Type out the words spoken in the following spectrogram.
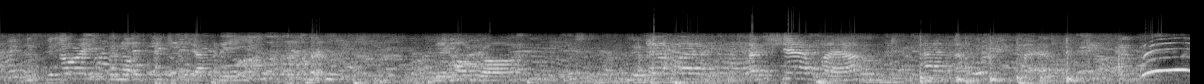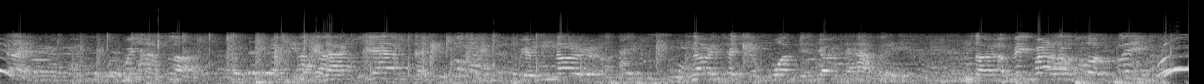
a. Sorry for not speaking Japanese. Nihongo. A chess player, a share player, and a flute player. Okay. Wish us luck. Good luck. Jam session. We have no, no intention of what is going to happen. So a big round of applause, please. Okay,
